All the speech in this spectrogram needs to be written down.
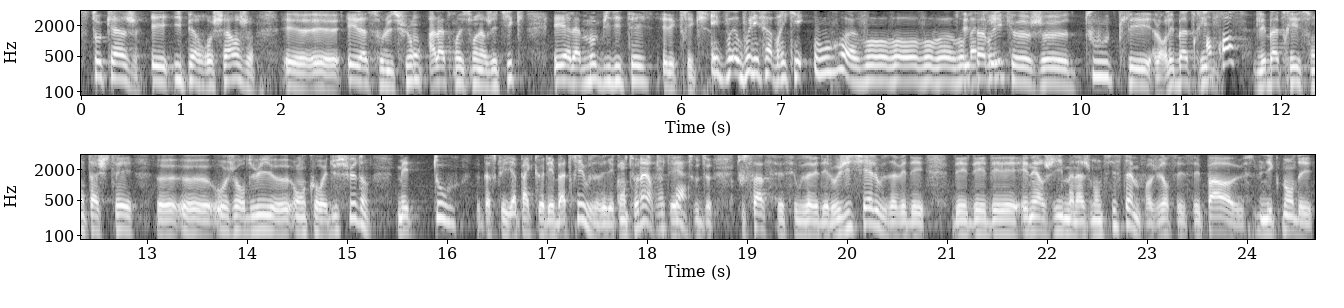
stockage et hyper recharge est, la solution à la transition énergétique et à la mobilité électrique. Et vous, les fabriquez où euh, vos, vos, vos, vos les fabrique euh, je toutes les alors les batteries en France? Les batteries sont achetées euh, aujourd'hui en Corée du Sud mais tout parce qu'il n'y a pas que les batteries vous avez des conteneurs tout, tout, ça c'est vous avez des logiciels vous avez des des, des, des énergie management de système enfin je veux dire c'est pas uniquement des,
